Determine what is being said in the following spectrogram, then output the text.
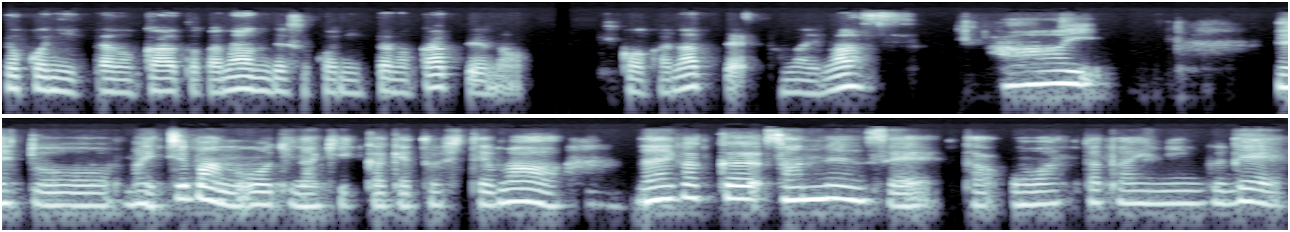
どこに行ったのかとか何でそこに行ったのかっていうのを聞こうかなって思います。はいえっとまあ、一番の大きなきっかけとしては、大学3年生が終わったタイミングで、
